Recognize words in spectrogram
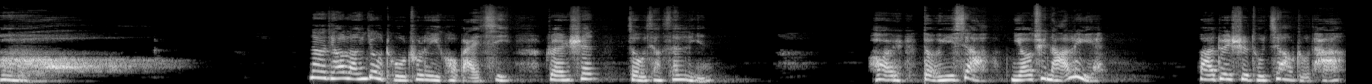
哦，那条狼又吐出了一口白气，转身走向森林。嗨，等一下，你要去哪里？马队试图叫住他。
